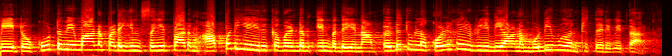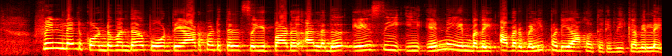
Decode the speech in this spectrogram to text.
நேட்டோ கூட்டு விமானப்படையின் செயற்பாடும் அப்படியே இருக்க வேண்டும் என்பதை நாம் எடுத்துள்ள கொள்கை ரீதியான முடிவு என்று தெரிவித்தார். பின்லாந்து கொண்டு வந்த போர் தயார்படுத்தல் செயற்பாடு அல்லது ஏசிஇ என்ன என்பதை அவர் வெளிப்படையாக தெரிவிக்கவில்லை.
